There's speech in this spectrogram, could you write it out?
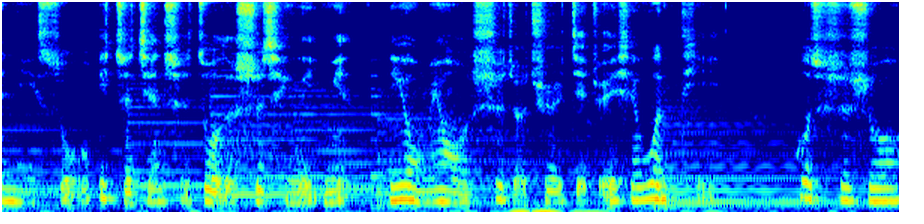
你所一直坚持做的事情里面，你有没有试着去解决一些问题，或者是说，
